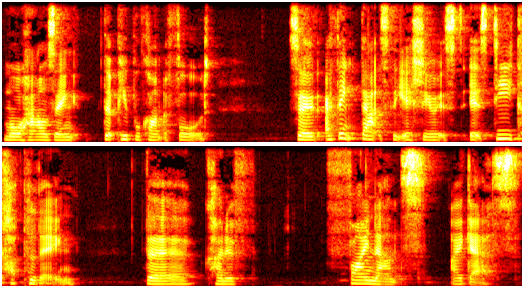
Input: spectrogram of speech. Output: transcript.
more housing that people can't afford so i think that's the issue it's it's decoupling the kind of finance i guess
